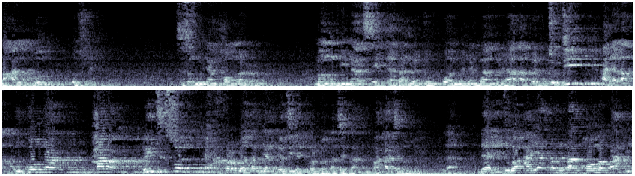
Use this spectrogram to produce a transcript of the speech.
la'allakum tuflihun. Sesungguhnya khamr mengombinasi datang ke dukun menyembah berhala berjudi adalah hukumnya haram rijsun. Perbuatan yang keji dari perbuatan setan. Maka jauhi nah dari dua ayat tentang homer tadi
